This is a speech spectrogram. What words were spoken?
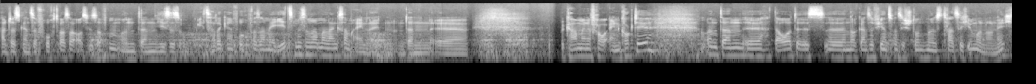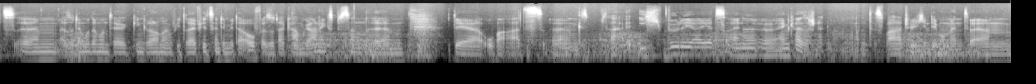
hat das ganze Fruchtwasser ausgesoffen und dann hieß es, oh, jetzt hat er kein Fruchtwasser mehr, jetzt müssen wir mal langsam einleiten. Und dann äh, bekam meine Frau einen Cocktail und dann äh, dauerte es äh, noch ganze 24 Stunden und es tat sich immer noch nichts. Ähm, also der Muttermund, der ging gerade mal irgendwie drei, vier Zentimeter auf, also da kam gar nichts, bis dann ähm, der Oberarzt ähm, gesagt hat, ich würde ja jetzt eine, äh, einen Kaiserschnitt machen. Und das war natürlich in dem Moment ähm,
